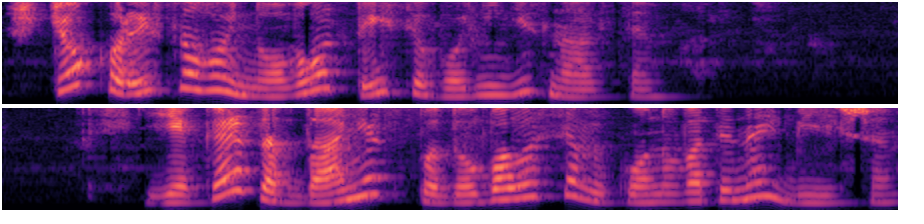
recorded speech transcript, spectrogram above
Що корисного й нового ти сьогодні дізнався? Яке завдання сподобалося виконувати найбільше?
